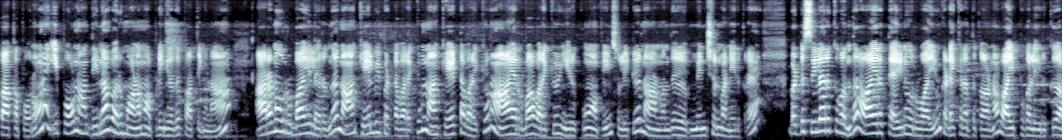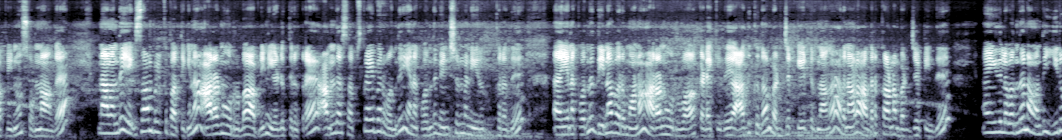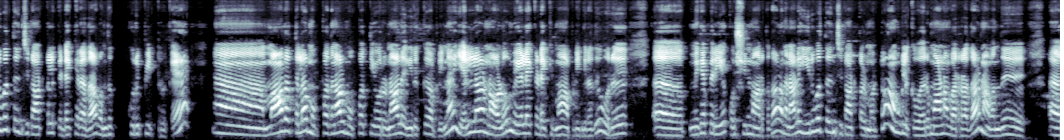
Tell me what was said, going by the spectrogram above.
பார்க்க போகிறோம் இப்போது நான் தின வருமானம் அப்படிங்கிறது பார்த்தீங்கன்னா அறநூறுபாயிலிருந்து நான் கேள்விப்பட்ட வரைக்கும் நான் கேட்ட வரைக்கும் ஆயிரரூபா ரூபாய் வரைக்கும் இருக்கும் அப்படின்னு சொல்லிட்டு நான் வந்து மென்ஷன் பண்ணியிருக்கிறேன். பட் சிலருக்கு வந்து ஆயிரத்தி ஐநூறுரூவாயும் கிடைக்கிறதுக்கான வாய்ப்புகள் இருக்குது அப்படின்னு சொன்னாங்க. நான் வந்து எக்ஸாம்பிளுக்கு பார்த்தீங்கன்னா அறநூறுரூபா அப்படின்னு எடுத்திருக்கிறேன். அந்த சப்ஸ்கிரைபர் வந்து வந்து எனக்கு வந்து மென்ஷன் பண்ணி இருக்கிறது எனக்கு வந்து தின வருமானம் அறநூறுரூவா கிடைக்கிது. அதுக்கு தான் பட்ஜெட் கேட்டிருந்தாங்க. அதனால் அதற்கான பட்ஜெட் இது. இதில் வந்து நான் வந்து இருபத்தஞ்சி நாட்கள் கிடைக்கிறதா வந்து குறிப்பிட்டிருக்கேன். மாதத்தில் முப்பது நாள் முப்பத்தி ஒரு நாள் இருக்குது அப்படின்னா எல்லா நாளும் வேலை கிடைக்குமா அப்படிங்கிறது ஒரு மிகப்பெரிய கொஷின் மார்க் தான். அதனால் இருபத்தஞ்சு நாட்கள் மட்டும் அவங்களுக்கு வருமானம் வர்றதா நான் வந்து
